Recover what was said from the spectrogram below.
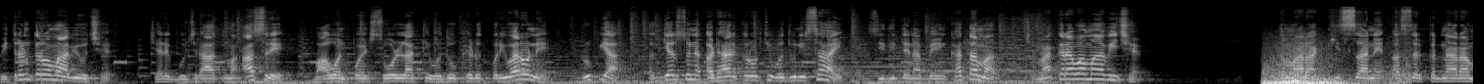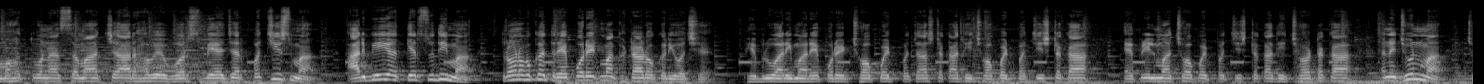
વિતરણ કરવામાં આવ્યું છે. જ્યારે ગુજરાતમાં આશરે બાવન પોઈન્ટ સોળ લાખથી વધુ ખેડૂત પરિવારોને રૂપિયા અગિયારસો ને અઢાર કરોડથી વધુની સહાય સીધી તેના બેંક ખાતામાં જમા કરાવવામાં આવી છે. તમારા ખિસ્સાને અસર કરનારા મહત્વના સમાચાર હવે વર્ષ બે હજાર પચીસમાં આરબીઆઈ અત્યાર સુધીમાં ત્રણ વખત રેપો રેટમાં ઘટાડો કર્યો છે. ફેબ્રુઆરીમાં રેપો રેટ છ પોઈન્ટ પચાસ ટકાથી છ પોઈન્ટ પચીસ ટકા એપ્રિલમાં છ પોઈન્ટ પચીસ ટકાથી છ ટકા અને જૂનમાં છ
